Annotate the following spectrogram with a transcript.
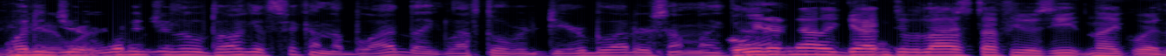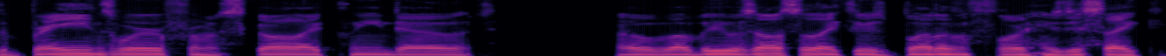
What did your. What did your little dog get sick on the blood? Like leftover deer blood or something like Well, we don't know. He got into a lot of stuff. He was eating like where the brains were from a skull I cleaned out. Oh, blah, blah. but he was also like there was blood on the floor, and he was just like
